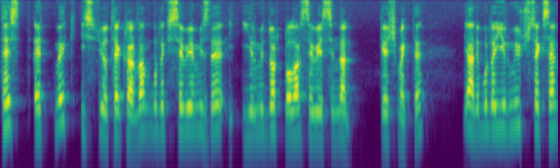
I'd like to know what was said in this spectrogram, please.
test etmek istiyor tekrardan. Buradaki seviyemiz de 24 dolar seviyesinden geçmekte. Yani burada 23.80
